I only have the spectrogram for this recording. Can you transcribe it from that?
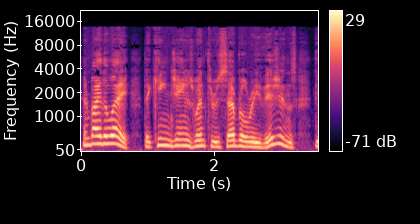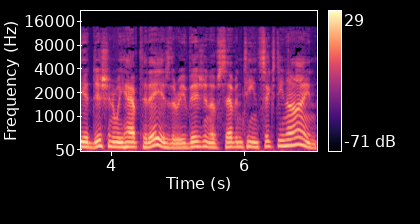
And by the way, the King James went through several revisions. The edition we have today is the revision of 1769.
